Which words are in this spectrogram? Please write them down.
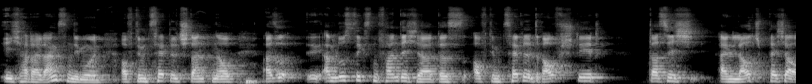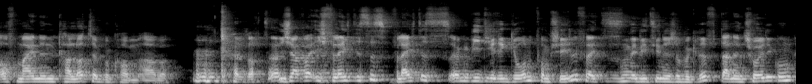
Ich hatte halt Angst in dem Moment. Auf dem Zettel standen auch, also äh, am lustigsten fand ich ja, dass auf dem Zettel draufsteht, dass ich einen Lautsprecher auf meinen Kalotte bekommen habe. Kalotte? Ich habe, ich vielleicht ist es, vielleicht ist es irgendwie die Region vom Schädel, vielleicht ist es ein medizinischer Begriff, dann Entschuldigung,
